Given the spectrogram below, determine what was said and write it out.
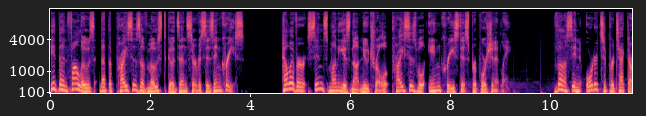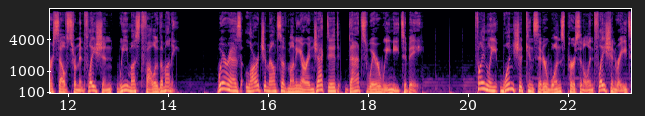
It then follows that the prices of most goods and services increase. However, since money is not neutral, prices will increase disproportionately. Thus, in order to protect ourselves from inflation, we must follow the money. Whereas large amounts of money are injected, that's where we need to be. Finally, one should consider one's personal inflation rate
